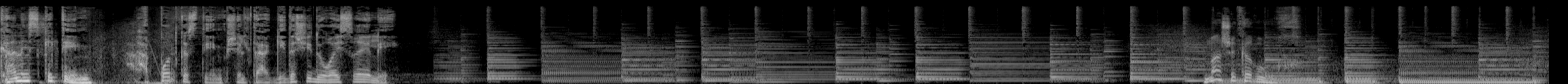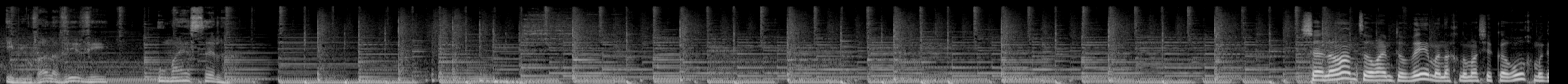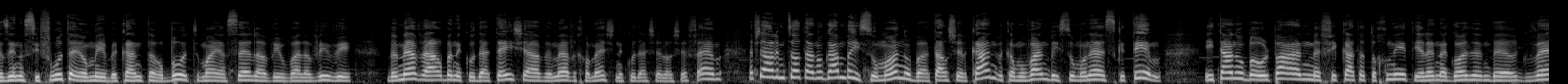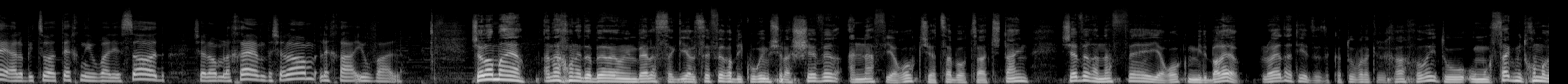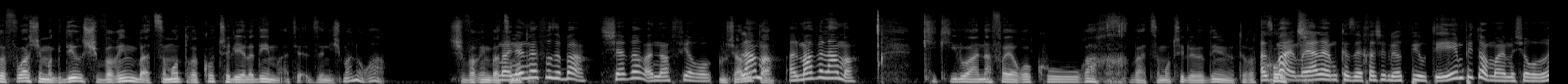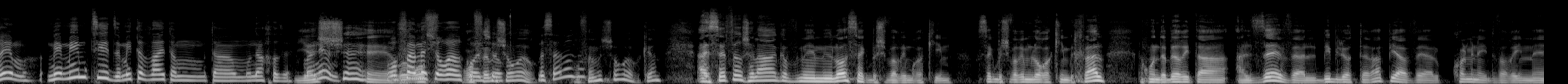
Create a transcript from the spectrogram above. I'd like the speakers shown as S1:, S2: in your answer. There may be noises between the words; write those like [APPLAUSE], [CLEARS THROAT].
S1: כאן הסכתים, הפודקאסטים של תאגיד השידור הישראלי.
S2: מה שכרוך עם יובל אביבי ומה יעשה לה.
S3: שלום, צהריים טובים, אנחנו מה שכרוך, מגזין הספרות היומי בכאן תרבות, מאיה סלע ויובל אביבי ב-104.9 ו-105.3 FM. אפשר למצוא אותנו גם ביישומון ובאתר של כאן, וכמובן ביישומוני ההסכתים. איתנו באולפן מפיקת התוכנית ילנה גולדנברג, ועל הביצוע הטכני יובל יסוד. שלום לכם, ושלום לך, יובל.
S4: שלום מאיה, אנחנו נדבר היום עם בלה שגיא על ספר הביקורים של השבר ענף ירוק שיצא בהוצאת שתיים. שבר ענף אה, ירוק, מתברר, לא ידעתי את זה, זה כתוב על הכריכה האחורית, הוא, הוא מושג מתחום הרפואה שמגדיר שברים בעצמות רכות של ילדים. זה נשמע נורא, שברים בעצמות.
S3: מעניין מאיפה זה בא, שבר ענף ירוק.
S4: נשאל
S3: למה?
S4: אותה.
S3: על מה ולמה?
S4: כי כאילו הענף הירוק הוא רך, והעצמות של ילדים הן יותר רכות.
S3: אז מה, הם היה להם כזה חשק להיות פיוטיים פתאום? מה, הם משוררים? מי, מי המציא את זה? מי טבע את, המ, את המונח הזה? מעניין.
S4: יש... אה,
S3: רופא
S4: רופ-
S3: משורר
S4: רופא
S3: כלשהו.
S4: משורר.
S3: בסדר?
S4: רופא משורר, כן. הספר שלה, אגב, לא עוסק בשברים רכים, עוסק בשברים לא רכים בכלל. אנחנו נדבר איתה על זה ועל ביבליותרפיה ועל כל מיני דברים אה,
